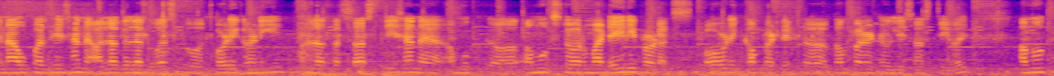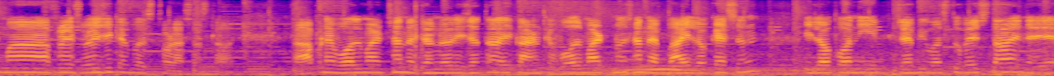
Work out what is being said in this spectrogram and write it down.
એના ઉપરથી છે ને અલગ અલગ વસ્તુઓ, થોડી ઘણી અલગ સસ્તી છે ને અમુક અમુક સ્ટોરમાં ડેરી પ્રોડક્ટ્સ થોડી કમ્પેરેટિવલી સસ્તી હોય. અમુકમાં ફ્રેશ વેજીટેબલ્સ થોડા સસ્તા હોય. તો આપણે વોલમાર્ટ છે ને જનરલી જતા હોય કારણ કે વોલમાર્ટનું છે ને બાય લોકેશન એ લોકોની જે બી વસ્તુ વેચતા હોય ને એ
